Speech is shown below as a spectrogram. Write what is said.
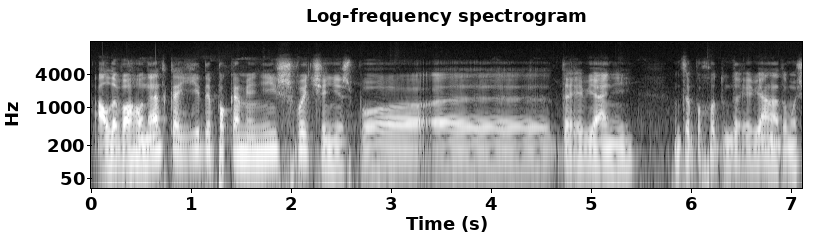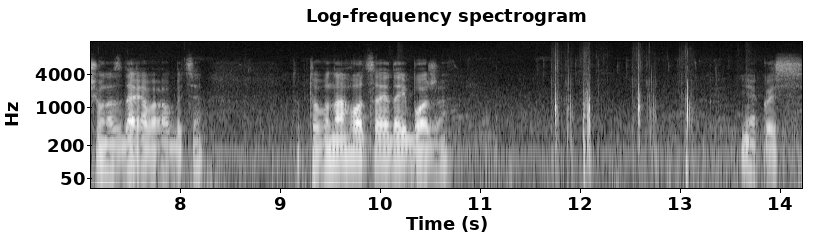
Але вагонетка їде по кам'яній швидше, ніж по е- дерев'яній. Ну це, походу, дерев'яна, тому що вона з дерева робиться. Тобто вона гоцає, дай Боже. Якось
